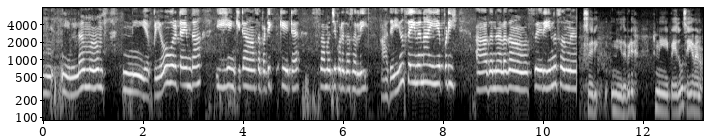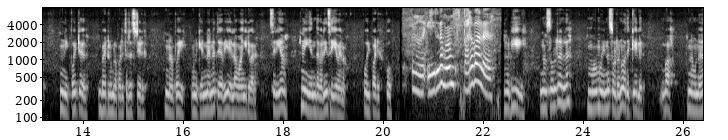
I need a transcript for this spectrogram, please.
ம், இல்லை மேம்ஸ் நீ எப்பயோ ஒரு டைம் தான் என்கிட்ட ஆசைப்பட்டு கேட்ட சமைச்சு கொடுக்க சொல்லி அதையும் செய்யலைன்னா எப்படி? அதனால தான் சரின்னு சொன்னேன். சரி நீ இதை விடு. நீ இப்போ எதுவும் செய்ய வேணாம். நீ போயிட்டு பெட்ரூமில் படுத்து ரெஸ்ட் எடு. நான் போய் உனக்கு என்னென்ன தேவையோ எல்லாம் வாங்கிட்டு வரேன். சரியா? நீ எந்த வேலையும் செய்ய வேணாம். போய் படு போ. இல்லை மேம்ஸ் பரவாயில்ல. அடி நான் சொல்கிறேன்ல மாமா என்ன சொல்கிறேனோ அதை கேளு. வா நான் உன்னை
